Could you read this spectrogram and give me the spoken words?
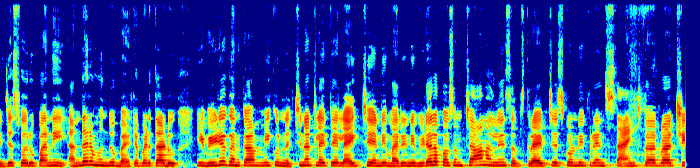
నిజ స్వరూపాన్ని అందరి ముందు బయట పెడతాడు ఈ వీడియో కనుక మీకు నచ్చినట్లయితే లైక్ చేయండి. మరిన్ని వీడియోల కోసం ఛానల్ని సబ్స్క్రైబ్ చేసుకోండి. Friends thanks for watching.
